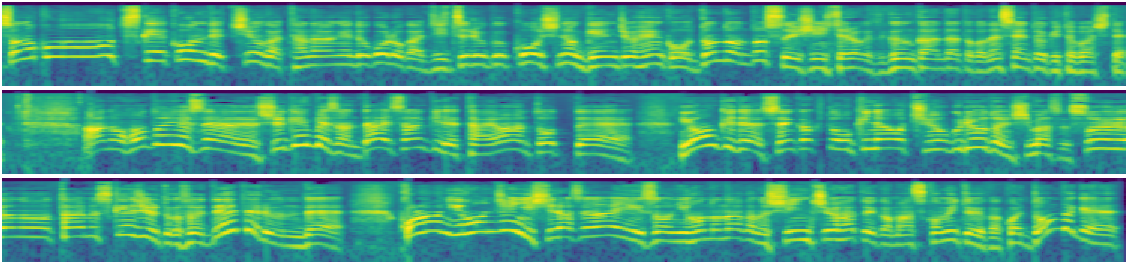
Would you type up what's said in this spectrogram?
その子をつけ込んで中国が棚上げどころか実力行使の現状変更をどんどんと推進してるわけです。軍艦だとかね、戦闘機飛ばして。あの、本当にですね、習近平さん第3期で台湾取って、4期で尖閣と沖縄を中国領土にします。そういうあの、タイムスケジュールとかそれ出てるんで、これを日本人に知らせない、その日本の中の親中派というかマスコミというか、これどんだけ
